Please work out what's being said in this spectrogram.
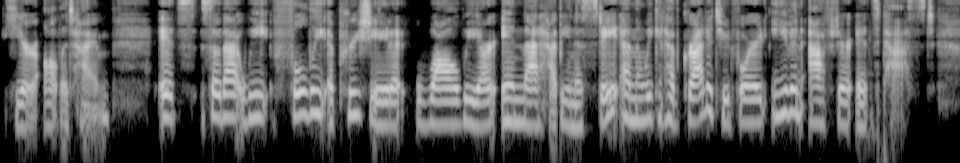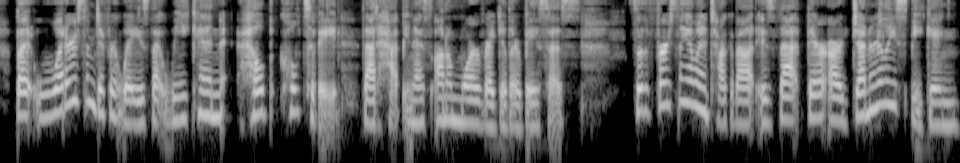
here all the time. It's so that we fully appreciate it while we are in that happiness state, and then we can have gratitude for it even after it's passed. But what are some different ways that we can help cultivate that happiness on a more regular basis? So, the first thing I want to talk about is that there are, generally speaking,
